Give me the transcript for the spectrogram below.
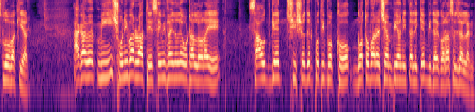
স্লোভাকিয়ার। আগামী শনিবার রাতে সেমিফাইনালে ওঠার লড়াইয়ে সাউথগেট শিষ্যদের প্রতিপক্ষ গতবারের চ্যাম্পিয়ন ইতালিকে বিদায় করা সুইজারল্যান্ড।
